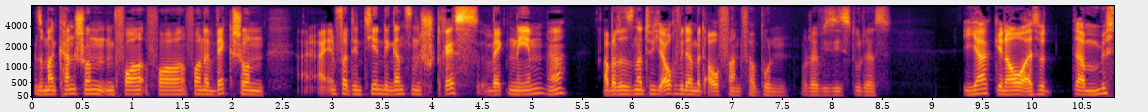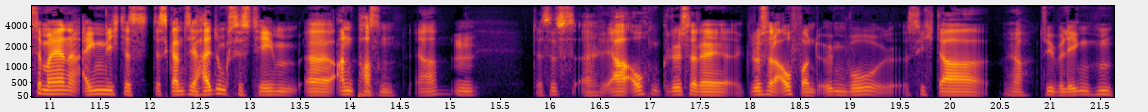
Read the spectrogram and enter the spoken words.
also man kann schon vor, vor, vorneweg schon einfach den Tieren den ganzen Stress wegnehmen, ja. Aber das ist natürlich auch wieder mit Aufwand verbunden. Oder wie siehst du das? Ja, genau. Also da müsste man ja eigentlich das, das ganze Haltungssystem äh, anpassen, ja. Mhm. Das ist äh, ja auch ein größere, größerer Aufwand irgendwo, sich da ja, zu überlegen, hm,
